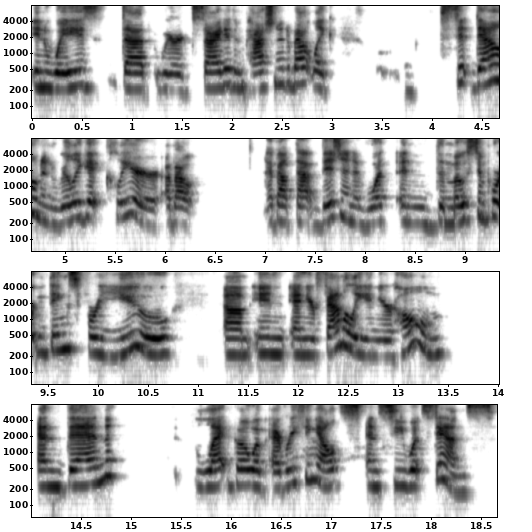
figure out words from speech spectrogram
in ways that we're excited and passionate about. Like, sit down and really get clear about about that vision of what and the most important things for you um, in and your family in your home and then let go of everything else and see what stands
